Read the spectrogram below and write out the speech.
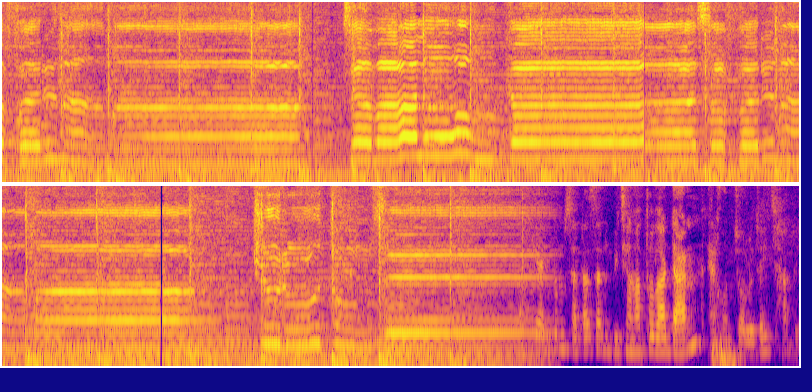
सफरनामा सवालों का सफरनामा। একদম বিছানা তোলা ডান। এখন চলো যাই ছাদে।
